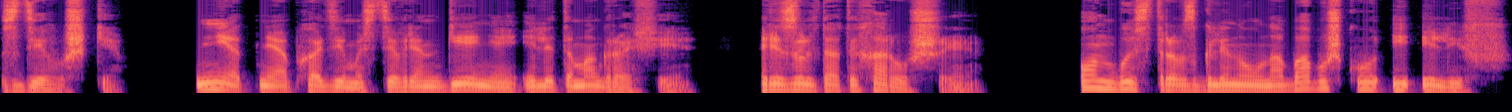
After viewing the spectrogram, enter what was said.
с девушки. «Нет необходимости в рентгене или томографии. Результаты хорошие». Он быстро взглянул на бабушку и Элиф.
